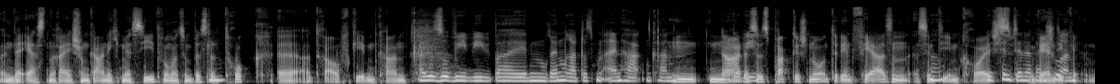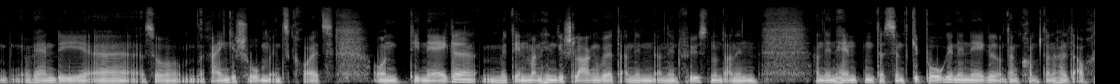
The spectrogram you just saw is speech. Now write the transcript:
in der ersten Reihe schon gar nicht mehr sieht, wo man so ein bisschen mhm. Druck äh, drauf geben kann. Also so wie, wie beim Rennrad, dass man einhaken kann? Na, das ist praktisch nur unter den Fersen, sind ja. die im Kreuz, werden die, werden die äh, so reingeschoben ins Kreuz. Und die Nägel, mit denen man hingeschlagen wird an den, an den Füßen und an den, an den Händen, das sind gebogene Nägel und dann kommt dann halt auch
